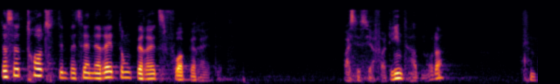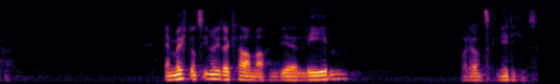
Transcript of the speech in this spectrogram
dass er trotzdem bei seiner Rettung bereits vorbereitet. Weil sie es ja verdient hatten, oder? Er möchte uns immer wieder klar machen, wir leben, weil er uns gnädig ist.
